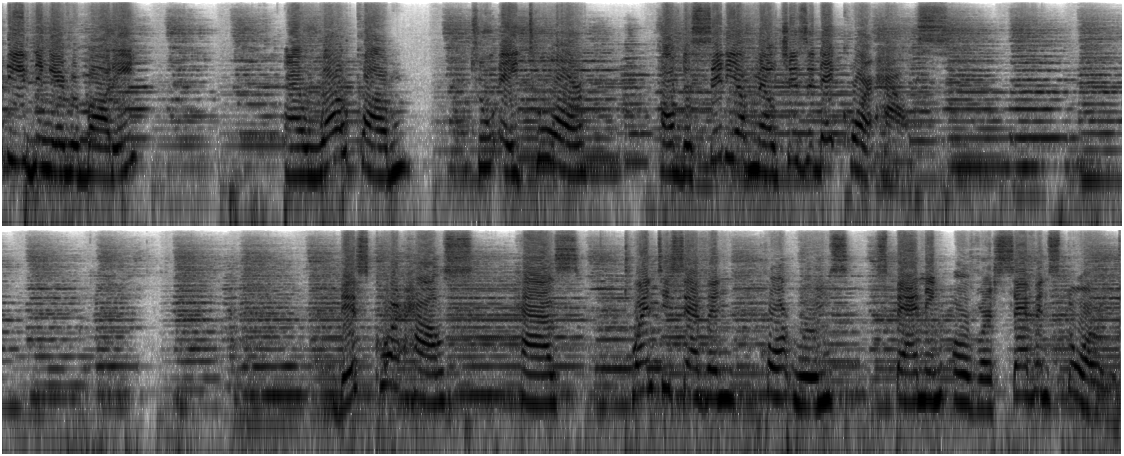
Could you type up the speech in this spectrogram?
Good evening, everybody, and welcome to a tour of the City of Melchizedek Courthouse. This courthouse has 27 courtrooms spanning over seven stories.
